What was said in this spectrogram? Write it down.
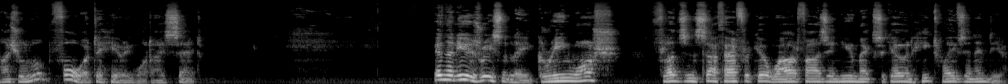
I shall look forward to hearing what I said. In the news recently, greenwash, floods in South Africa, wildfires in New Mexico, and heat waves in India.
